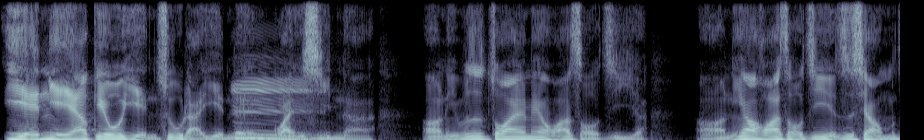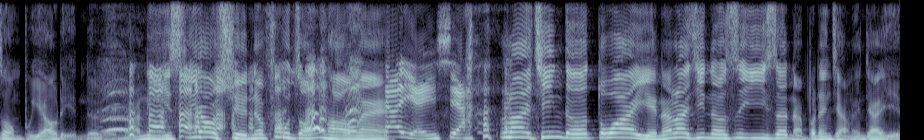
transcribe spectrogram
演也要给我演出来，演的很关心呐啊，你不是坐在那边划手机啊？啊，你要划手机也是像我们这种不要脸的人啊！你是要选的副总统哎、要演一下，赖清德多爱演啊！赖清德是医生啊，不能讲人家演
